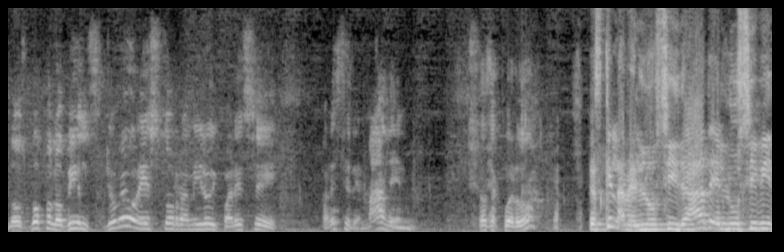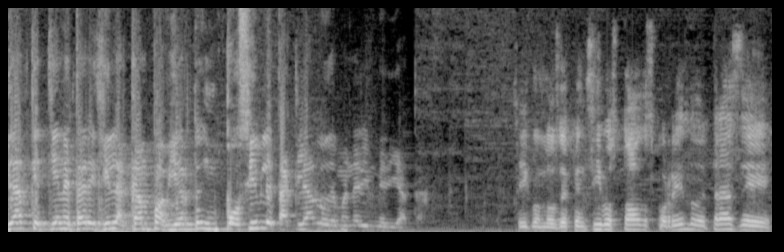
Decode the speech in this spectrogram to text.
los Buffalo Bills. Yo veo esto, Ramiro, y parece, parece de Madden ¿Estás de acuerdo? Es que la velocidad, elusividad que tiene Tyreek Hill a campo abierto, imposible taclearlo de manera inmediata. Sí, con los defensivos todos corriendo detrás de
